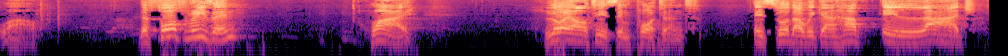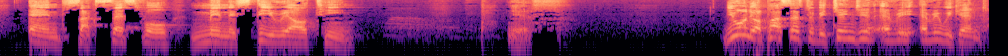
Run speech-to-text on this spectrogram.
Wow. The fourth reason why loyalty is important is so that we can have a large and successful ministerial team. Yes. Do you want your pastors to be changing every every weekend?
